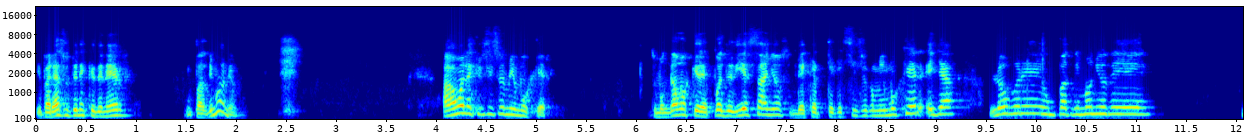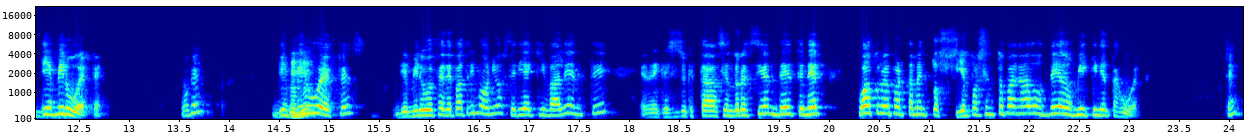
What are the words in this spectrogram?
Y para eso tienes que tener un patrimonio. Hagamos el ejercicio de mi mujer. Supongamos que después de 10 años de este ejercicio con mi mujer, ella logre un patrimonio de 10.000 UF. ¿Ok? 10.000 UFs, 10.000 UF de patrimonio sería equivalente, en el ejercicio que estaba haciendo recién, de tener cuatro departamentos 100% pagados de 2.500 UF. ¿Sí?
